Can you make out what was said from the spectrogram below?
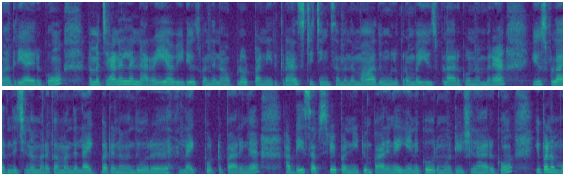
மாதிரியாக இருக்கும். நம்ம சேனலில் நிறையா வீடியோஸ் வந்து நான் அப்லோட் பண்ணியிருக்கிறேன். ஸ்டிச்சிங் சம்மந்தமாக அது உங்களுக்கு ரொம்ப யூஸ்ஃபுல்லாக இருக்கும்னு நம்புகிறேன் யூஸ்ஃபுல்லாக இருந்துச்சுன்னா மறக்காமல் அந்த லைக் பட்டனை வந்து ஒரு லைக் போட்டு பாருங்கள் அப்படியே சப்ஸ்கிரைப் பண்ணிட்டும் பாருங்கள் எனக்கும் ஒரு மோட்டிவேஷனாக இருக்கும். இப்போ நம்ம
